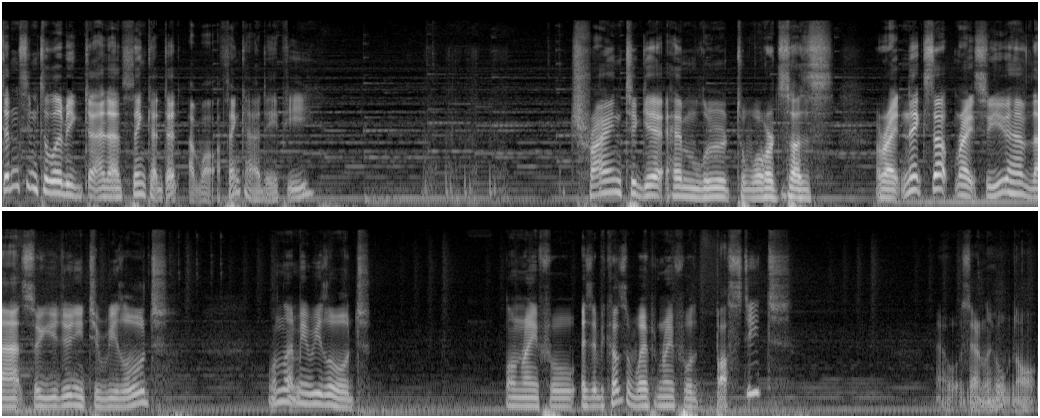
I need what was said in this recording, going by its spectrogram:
Didn't seem to let me get, I think I did, uh, well, I think I had AP. trying to get him lured towards us. Alright, next up, right, so you have that, so you do need to reload. Won't let me reload. Long rifle. Is it because the weapon rifle busted? I will certainly hope not.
